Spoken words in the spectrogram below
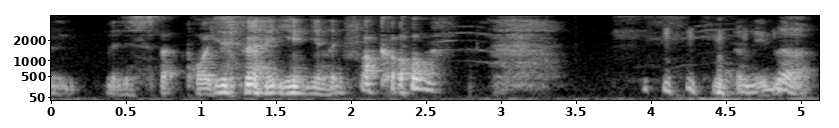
like, they just spit poison at you and you're like fuck off. I don't need that.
